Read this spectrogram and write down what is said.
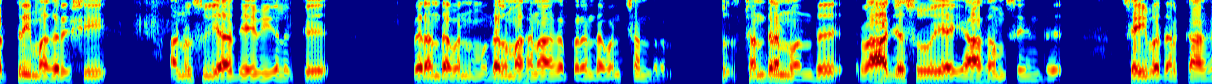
அத்ரி மகரிஷி அனுசுயா தேவிகளுக்கு பிறந்தவன் முதல் மகனாக பிறந்தவன் சந்திரன். சந்திரன் வந்து ராஜசூய யாகம் செய்து செய்வதற்காக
